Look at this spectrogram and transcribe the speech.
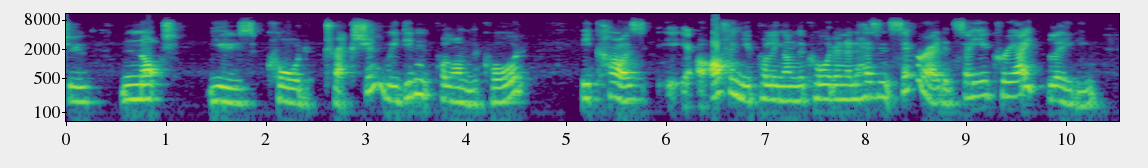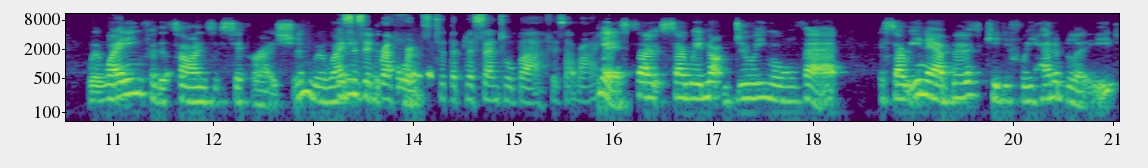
to not use cord traction. We didn't pull on the cord because eh, often you're pulling on the cord and it hasn't separated, so you create bleeding. We're waiting for the signs of separation. We're waiting. This is in reference cord. to the placental birth, is that right? Yes. So so we're not doing all that so in our birth kit, if we had a bleed,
